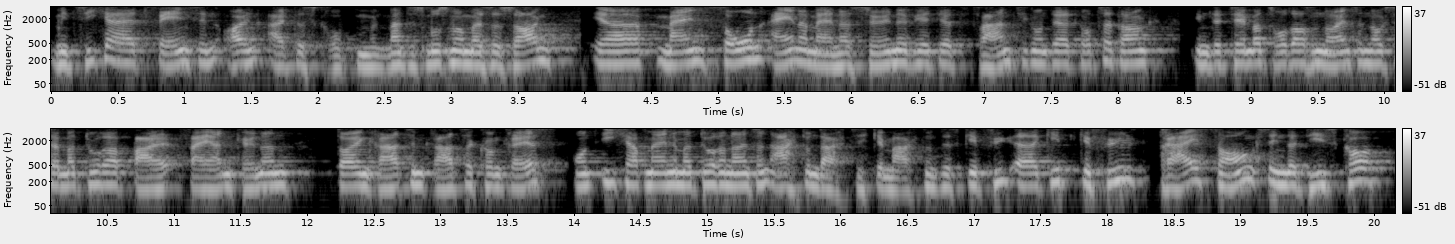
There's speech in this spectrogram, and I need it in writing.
mit Sicherheit Fans in allen Altersgruppen. Das muss man mal so sagen. Er, mein Sohn, einer meiner Söhne, wird jetzt 20 und er hat Gott sei Dank im Dezember 2019 noch sein Matura-Ball feiern können da in Graz im Grazer Kongress und ich habe meine Matura 1988 gemacht und es äh, gibt gefühlt drei Songs in der Disco,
